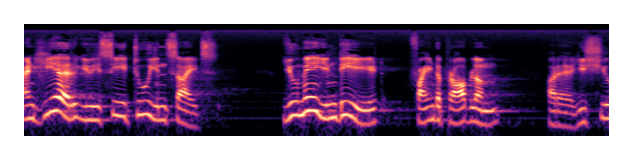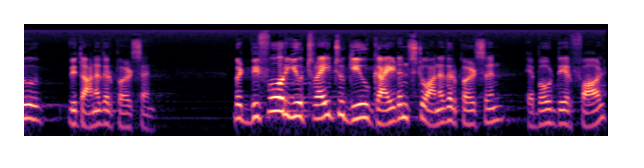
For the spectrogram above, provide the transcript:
And here you see two insights. You may indeed find a problem or an issue with another person. But before you try to give guidance to another person about their fault,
